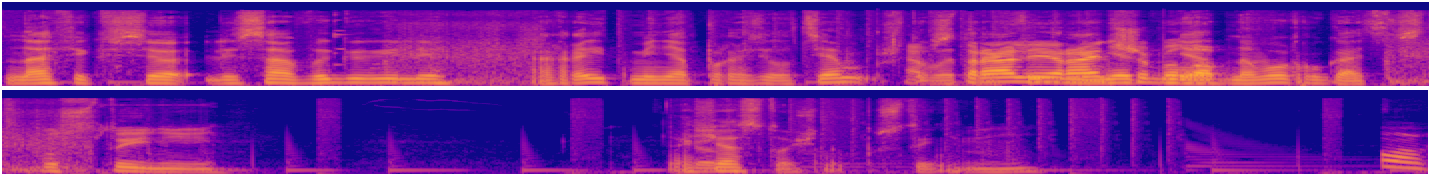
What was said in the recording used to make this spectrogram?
нафиг все леса выгорели. А рейд меня поразил тем, что Австралия в этом фильме раньше нет ни была- одного ругательства. Пустыней. А чё? сейчас точно пустыня. Мгм. О,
